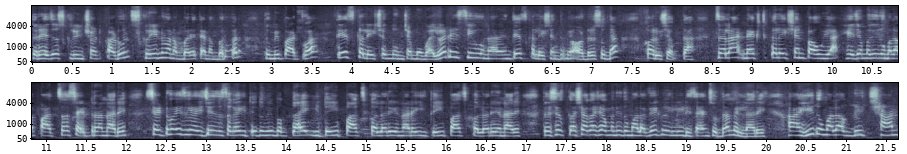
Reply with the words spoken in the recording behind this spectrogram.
तर ह्याचं स्क्रीनशॉट काढून स्क्रीनवर नंबर आहे त्या नंबरवर तुम्ही पाठवा. तेच कलेक्शन तुमच्या मोबाईलवर रिसीव्ह होणार आणि तेच कलेक्शन तुम्ही ऑर्डरसुद्धा करू शकता. चला नेक्स्ट कलेक्शन पाहूया. ह्याच्यामध्ये तुम्हाला पाचचा सेट राहणार आहे. सेटवाईज घ्यायचे जसं काय इथे तुम्ही बघताय इथेही पाच कलर येणार आहे इथेही पाच कलर येणार आहे. तसेच कशा कशामध्ये तुम्हाला वेगवेगळी डिझाईनसुद्धा मिळणार आहे. हा ही तुम्हाला अगदी छान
